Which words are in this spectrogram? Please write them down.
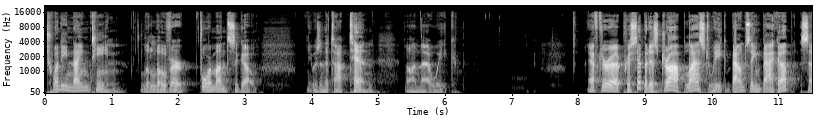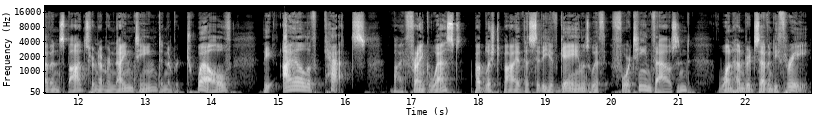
2019, a little over four months ago. It was in the top 10 on that week. After a precipitous drop last week, bouncing back up seven spots from number 19 to number 12, The Isle of Cats by Frank West, published by the City of Games with 14,173.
